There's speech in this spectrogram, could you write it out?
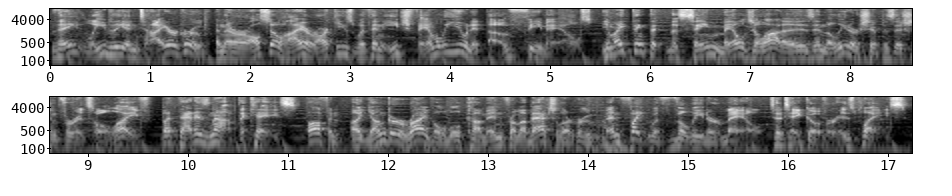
They lead the entire group, and there are also hierarchies within each family unit of females. You might think that the same male gelada is in the leadership position for its whole life, but that is not the case. Often, a younger rival will come in from a bachelor group and fight with the leader male to take over his place.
